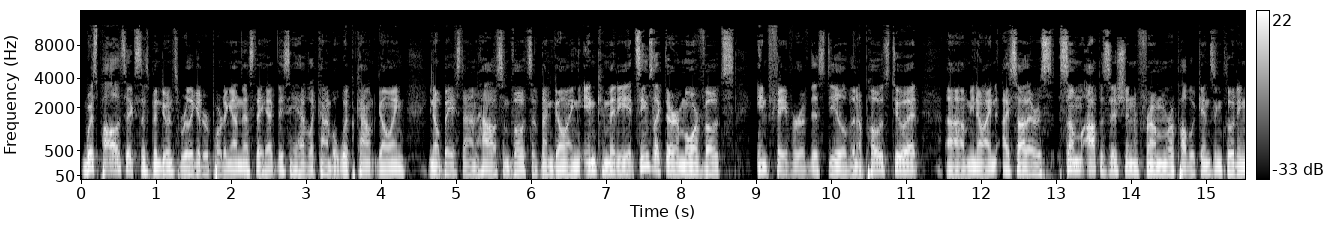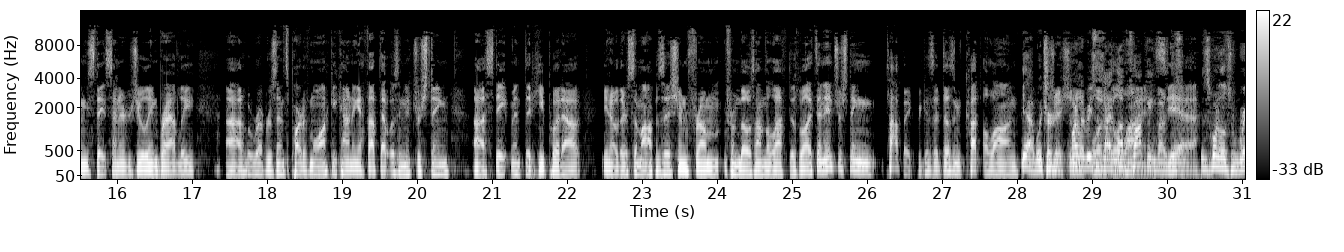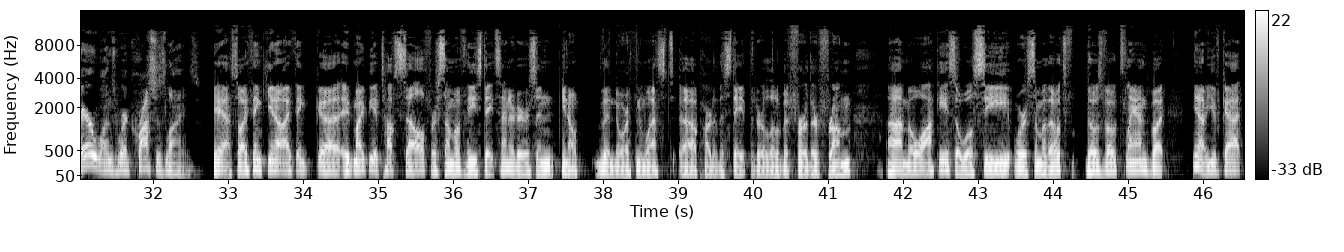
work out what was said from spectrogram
WisPolitics has been doing some really good reporting on this. They have they have like kind of a whip count going, you know, based on how some votes have been going in committee. It seems like there are more votes in favor of this deal than opposed to it. Um, you know, I, I saw there was some opposition from Republicans, including State Senator Julian Bradley, uh, who represents part of Milwaukee County. I thought that was an interesting uh, statement that he put out. You know, there's some opposition from from those on the left as well. It's an interesting topic because it doesn't cut along Yeah, which is one of the reasons I love talking about it. Yeah, This is one of those rare ones where it crosses lines. yeah, so I think you know, I think uh, it might be a tough sell for some of the state senators in you know the north and west uh, part of the state that are a little bit further from uh, Milwaukee. So we'll see where some of those those votes land. But you know, you've got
